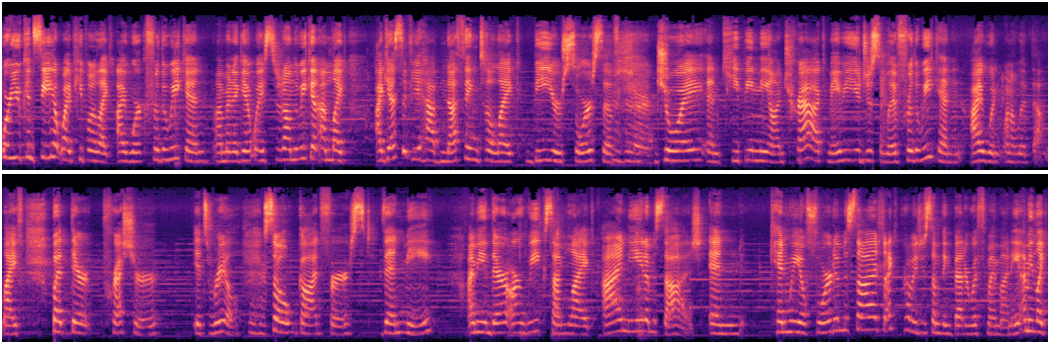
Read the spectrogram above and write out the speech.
Or you can see why people are like, I work for the weekend. I'm gonna get wasted on the weekend. I'm like, I guess if you have nothing to like be your source of mm-hmm. joy and keeping me on track, maybe you just live for the weekend. And I wouldn't want to live that life. But their pressure, it's real. Mm-hmm. So God first, then me. I mean, there are weeks I'm like, I need a massage. And can we afford a massage? I could probably do something better with my money. I mean, like,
